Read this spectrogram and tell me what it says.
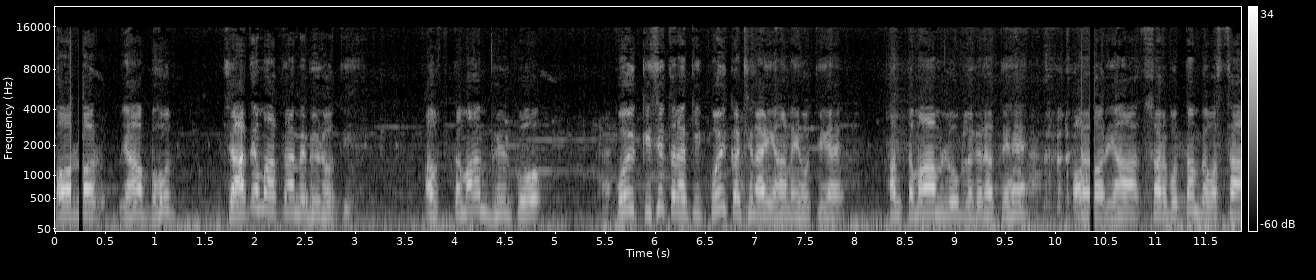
और, और यहाँ बहुत ज़्यादा मात्रा में भीड़ होती है। और तमाम भीड़ को कोई किसी तरह की कोई कठिनाई यहाँ नहीं होती है। हम तमाम लोग लगे रहते हैं और, और यहाँ सर्वोत्तम व्यवस्था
